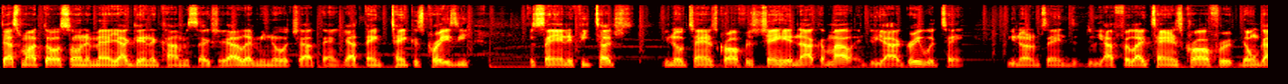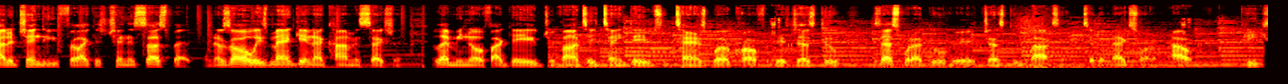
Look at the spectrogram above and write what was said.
That's my thoughts on it, man. Y'all get in the comment section. Y'all let me know what y'all think. Y'all think Tank is crazy for saying if he touched you know, Terence Crawford's chin here knock him out? And do y'all agree with Tank? You know what I'm saying? Do y'all feel like Terence Crawford don't got a chin? Do you feel like his chin is suspect? And as always, man, get in that comment section. Let me know if I gave Gervonta Tank Davis and Terence Bud Crawford their just due. Because that's what I do over here Jus Due Boxing. Until the next one, I'm out. Peace.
